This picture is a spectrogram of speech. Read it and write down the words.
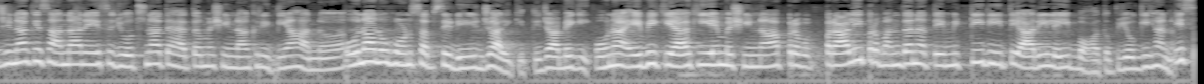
ਜਿਨ੍ਹਾਂ ਕਿਸਾਨਾਂ ਨੇ ਇਸ ਯੋਜਨਾ ਤਹਿਤ ਮਸ਼ੀਨਾਂ ਖਰੀਦੀਆਂ ਹਨ ਉਹਨਾਂ ਨੂੰ ਹੁਣ ਸਬਸਿਡੀ ਜਾਰੀ ਕੀਤੀ ਜਾਵੇਗੀ ਉਹਨਾਂ ਇਹ ਵੀ ਕਿਹਾ ਕਿ ਇਹ ਮਸ਼ੀਨਾਂ ਪ੍ਰ- ਪਰਾਲੀ ਪ੍ਰਬੰਧਨ ਅਤੇ ਮਿੱਟੀ ਦੀ ਤਿਆਰੀ ਲਈ ਬਹੁਤ ਉਪਯੋਗੀ ਹਨ ਇਸ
